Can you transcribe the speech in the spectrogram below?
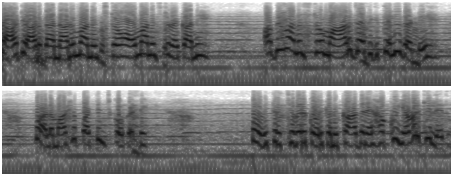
సాటి ఆడదాన్ని అనుమానించడం అవమానించడమే కానీ అభిమానించడం మా ఆడజాతికి తెలియదండి. వాళ్ళ మాటలు పట్టించుకోకండి. పవిత్ర చివరి కోరికను కాదనే హక్కు ఎవరికీ లేదు.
